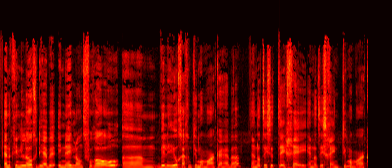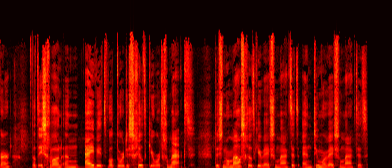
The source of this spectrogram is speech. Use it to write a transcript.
endocrinologen die hebben in Nederland vooral ehm, willen heel graag een tumormarker hebben. En dat is het TG. En dat is geen tumormarker. Dat is gewoon een eiwit wat door de schildklier wordt gemaakt. Dus normaal schildklierweefsel maakt het en tumorweefsel maakt het.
